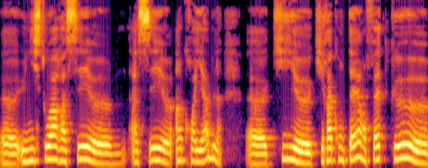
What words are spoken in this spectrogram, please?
une histoire assez, incroyable qui, qui racontait en fait que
